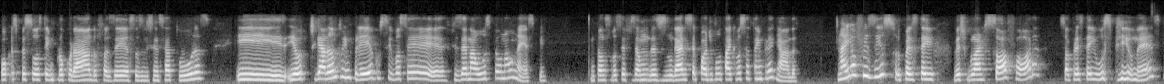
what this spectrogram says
Poucas pessoas têm procurado fazer essas licenciaturas e, e eu te garanto emprego se você fizer na USP ou na Unesp. Então, se você fizer um desses lugares, você pode voltar que você está empregada." Aí eu fiz isso, eu prestei vestibular só fora, só prestei USP e Unesp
